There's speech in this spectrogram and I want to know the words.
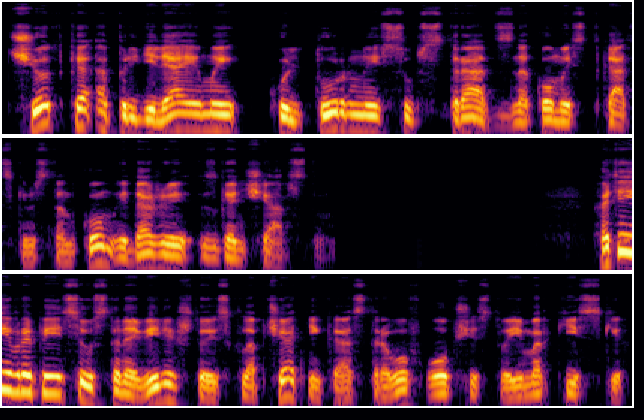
четко определяемый культурный субстрат, знакомый с ткацким станком и даже с гончарством. Хотя европейцы установили, что из хлопчатника островов общества и маркизских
